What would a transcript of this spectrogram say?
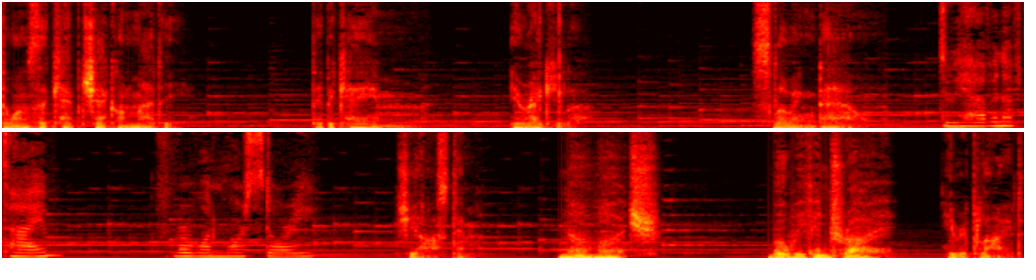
the ones that kept check on Maddie, they became irregular, slowing down. Do we have enough time for one more story? She asked him. Not much, but we can try, he replied.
